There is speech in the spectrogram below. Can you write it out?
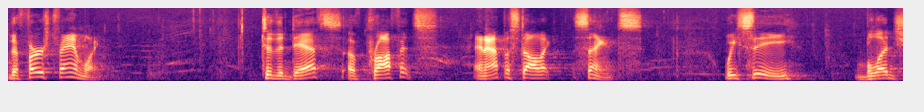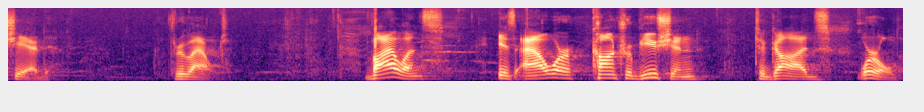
the first family, to the deaths of prophets and apostolic saints, we see bloodshed throughout. Violence is our contribution to God's world.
